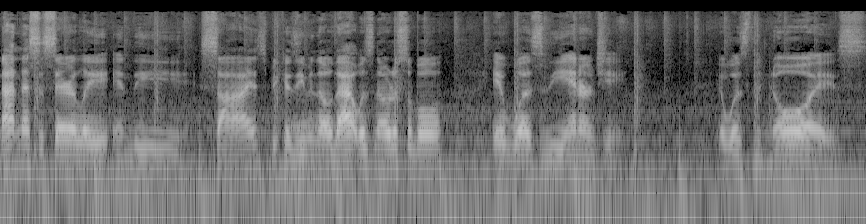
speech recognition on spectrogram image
Not necessarily in the size, because even though that was noticeable, it was the energy, it was the noise,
